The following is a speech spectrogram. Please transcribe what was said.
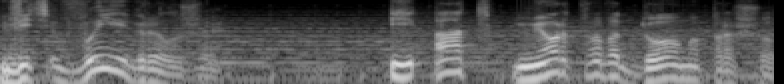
Ведь выиграл же, и ад мертвого дома прошел.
